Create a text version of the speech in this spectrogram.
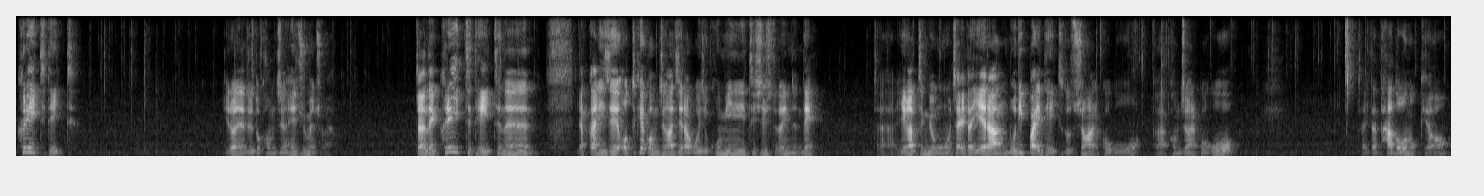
크리에이트 데이트 이런 애들도 검증해주면 좋아요. 자 근데 크리에이트 데이트는 약간 이제 어떻게 검증하지라고 이제 고민이 드실 수도 있는데 자 얘 같은 경우 자 일단 얘랑 모디파이 데이트도 수정할 거고 아, 검증할 거고 자 일단 다 넣어 놓게요.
